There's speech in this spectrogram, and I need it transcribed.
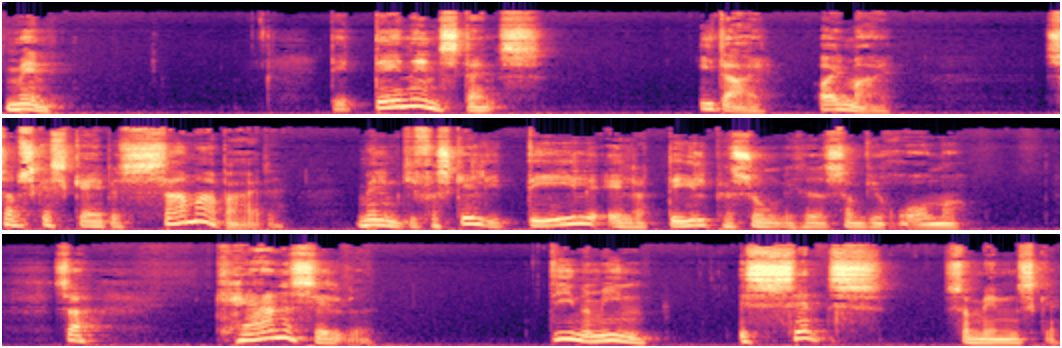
Men det er denne instans i dig og i mig, som skal skabe samarbejde mellem de forskellige dele eller delpersonligheder, som vi rummer. Så kerneselvet, din og min essens som menneske,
